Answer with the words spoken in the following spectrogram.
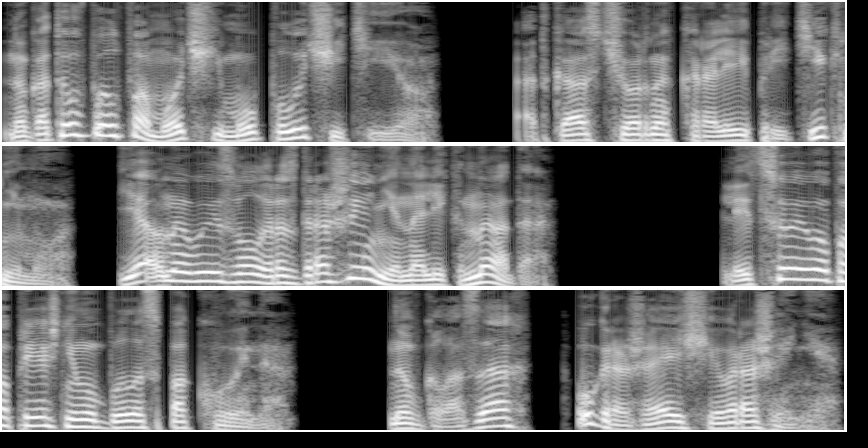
но готов был помочь ему получить ее. Отказ черных королей прийти к нему явно вызвал раздражение на лик Нада. Лицо его по-прежнему было спокойно, но в глазах угрожающее выражение.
